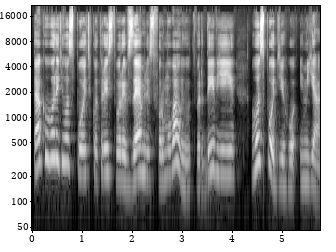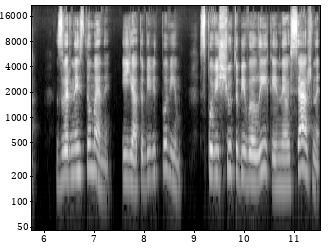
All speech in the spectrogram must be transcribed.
Так говорить Господь, котрий створив землю, сформував і утвердив її, Господь його ім'я. Звернись до мене, і я тобі відповім. Сповіщу тобі велике і неосяжне,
